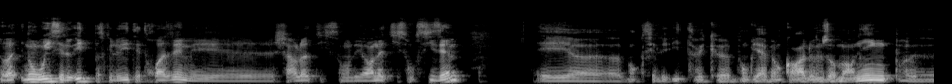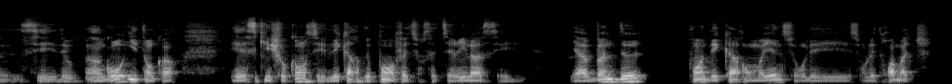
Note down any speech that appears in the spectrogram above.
ouais. Non, oui, c'est le hit parce que le hit est troisième et euh, Charlotte, ils sont les Hornets, ils sont sixième. Et euh, donc c'est le hit avec euh, donc il y avait encore Alonso Morning, euh, c'est un gros hit encore. Et ce qui est choquant, c'est l'écart de points en fait sur cette série-là. C'est il y a 22 points d'écart en moyenne sur les sur les trois matchs.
